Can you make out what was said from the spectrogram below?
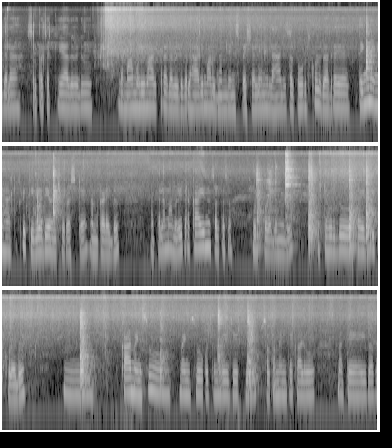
ಇದೆಲ್ಲ ಸ್ವಲ್ಪ ಚಕ್ಕೆ, ಅದು ಇದು ಎಲ್ಲ ಮಾಮೂಲಿ ಮಾಡ್ತಾರಲ್ಲ ವಿಡಿಯೋದಲ್ಲಿ ಹಾಗೆ ಮಾಡೋದು. ನಮ್ಮದೇನು ಸ್ಪೆಷಲ್ ಏನಿಲ್ಲ. ಹಾಗೆ ಸ್ವಲ್ಪ ಹುರಿದ್ಕೊಳ್ಳೋದು. ಆದರೆ ತೆಂಗಿನೆಣ್ಣೆ ಹಾಕಿ ಹುರಿತೀವಿ. ಅದೇ ಒಂಚೂರು ಅಷ್ಟೇ ನಮ್ಮ ಕಡೆದು. ಮತ್ತೆಲ್ಲ ಮಾಮೂಲಿ ಈ ಥರ ಕಾಯಿನೂ ಸ್ವಲ್ಪ ಸೊ ಹುರ್ಕೊಳ್ಳೋದು ನೋಡಿ. ಅಷ್ಟೇ ಹುರಿದು ಸೈಡ್ಗೆ ಇಟ್ಕೊಳ್ಳೋದು. ಕಾಳು ಮೆಣಸು ಮೆಣಸು, ಕೊತ್ತಂಬರಿ, ಜೀರಿಗೆ, ಸ್ವಲ್ಪ ಮೆಂತ್ಯಕಾಳು ಮತ್ತು ಇವಾಗ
